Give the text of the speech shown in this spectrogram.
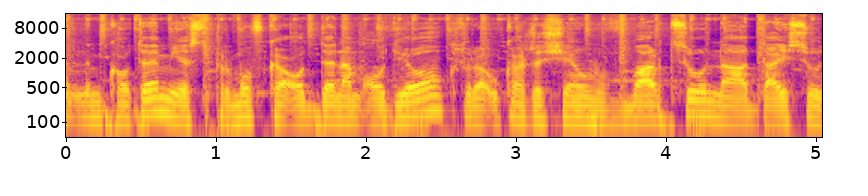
Następnym kotem jest promówka od Denam Audio, która ukaże się w marcu na Daisu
